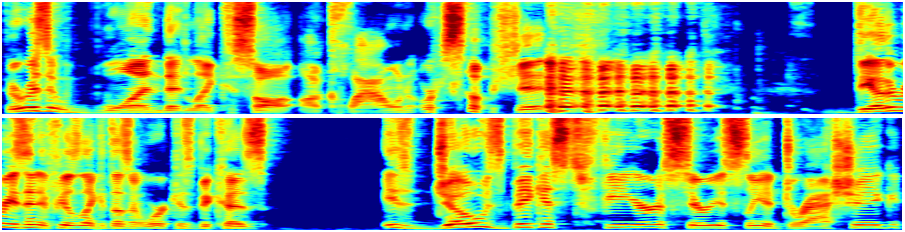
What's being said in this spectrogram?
there isn't one that like saw a clown or some shit the other reason it feels like it doesn't work is because is joe's biggest fear seriously a drashig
